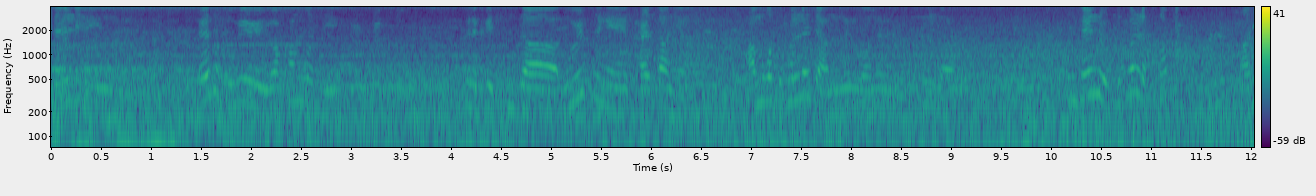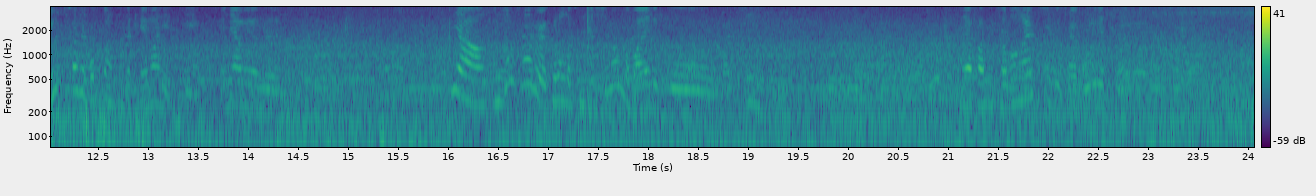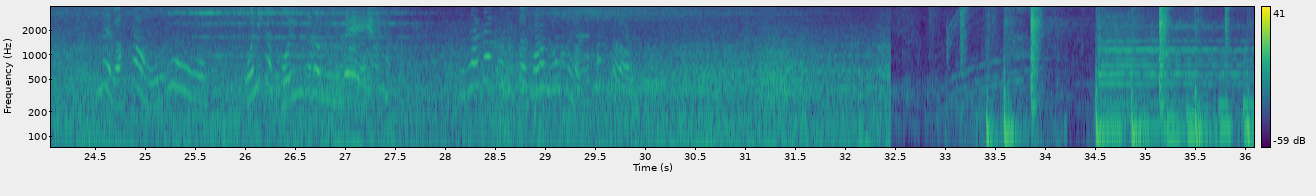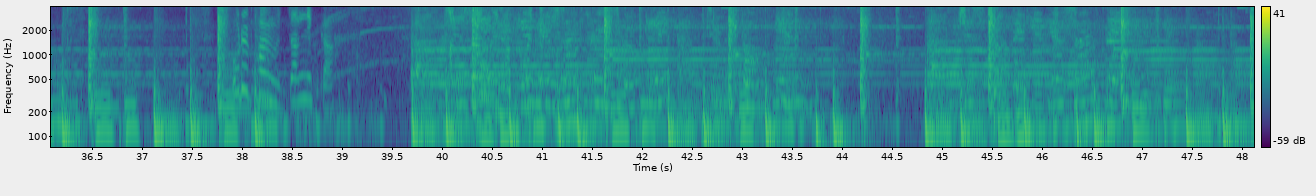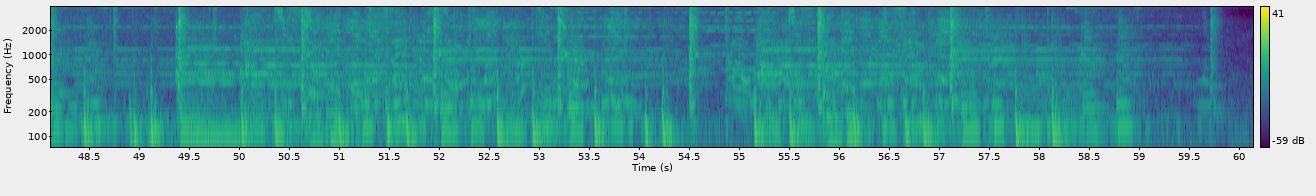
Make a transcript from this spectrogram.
벨리 그래서 독일 유학한 거지. 근데 그게 진짜 우울증의 발단이야. 아무것도 설레지 않는 거는 진짜. 그럼 베일리 올때 설렜어? 아니 사실 걱정 진짜 개 많이 했지. 왜냐면은 그냥 인종차별 그런 거 진짜 심한 거 많이 듣고 내가 가서 적응할지도 잘 모르겠으니까. 근데 막상 오고 오니까 더 힘들었는데 또 살다 보니까 사람 찾는 거 똑같더라고. 짭니까? 감정을 잡고 있는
